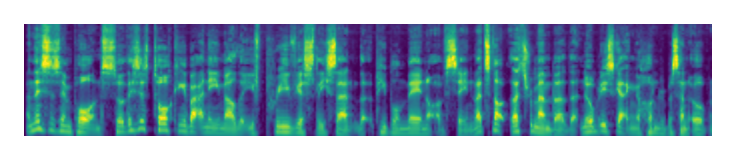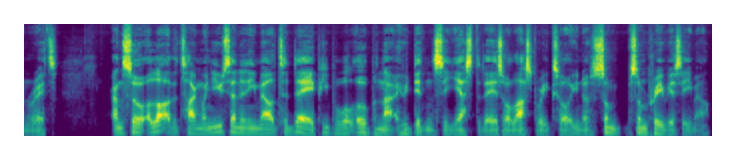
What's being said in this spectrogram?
And this is important. So this is talking about an email that you've previously sent that people may not have seen. Let's not let's remember that nobody's getting a 100% open rate. And so a lot of the time when you send an email today, people will open that who didn't see yesterday's or last week's or you know some some previous email.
